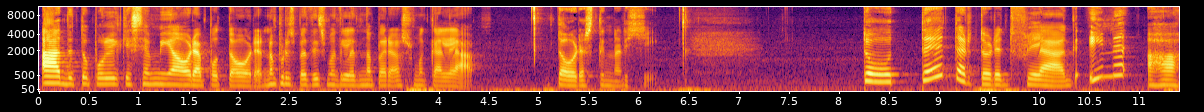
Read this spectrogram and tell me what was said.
άντε το πολύ και σε μία ώρα από τώρα. Να προσπαθήσουμε δηλαδή να περάσουμε καλά τώρα στην αρχή. Το τέταρτο red flag είναι... Α,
